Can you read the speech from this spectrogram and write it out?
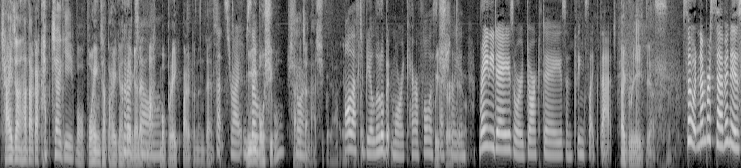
좌회전하다가 갑자기 뭐 보행자 발견되면 그렇죠. 막뭐 브레이크 밟는데 That's right. 미리 So 보시고 Sure. 좌회전하시고요. 예. all have to be a little bit more careful, We sure especially in rainy days or dark days and things like that. Agreed. Yes. So number seven is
